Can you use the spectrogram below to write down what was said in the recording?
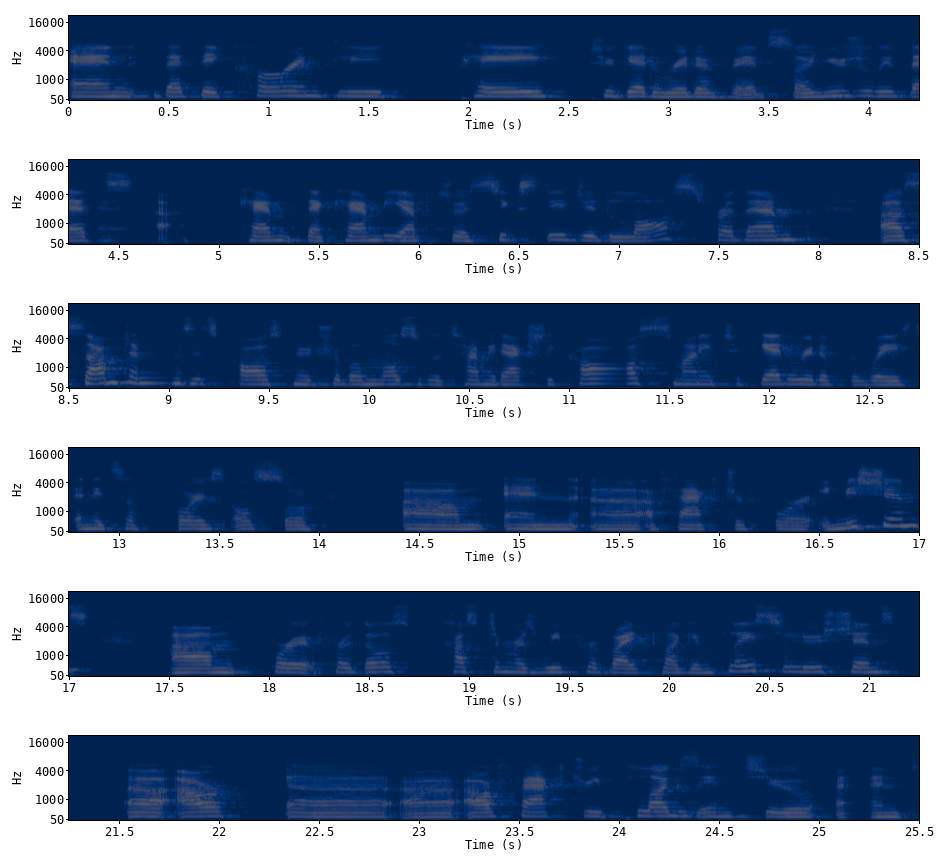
and that they currently pay to get rid of it. So usually that's uh, can that can be up to a six-digit loss for them. Uh, sometimes it's cost neutral, most of the time it actually costs money to get rid of the waste, and it's of course also um, and uh, a factor for emissions. Um, for, for those customers, we provide plug and play solutions. Uh, our uh, uh, our factory plugs into and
